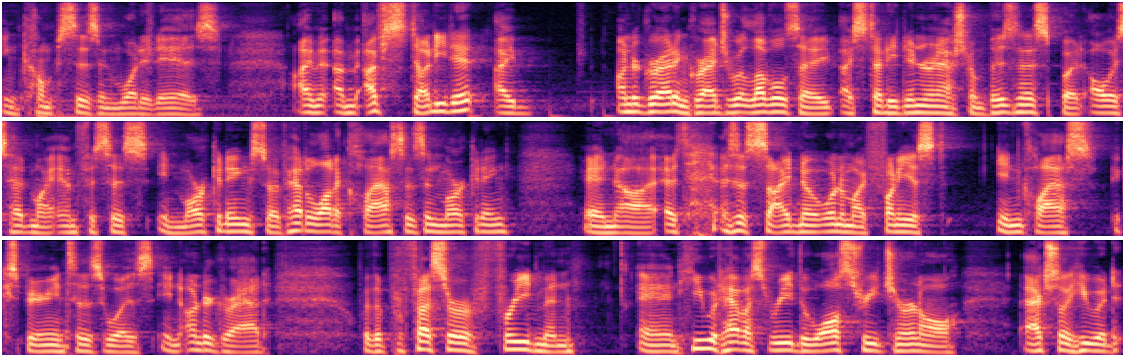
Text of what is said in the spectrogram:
encompasses and what it is. I, have studied it. I undergrad and graduate levels, I, I, studied international business, but always had my emphasis in marketing. So I've had a lot of classes in marketing. And uh, as, as, a side note, one of my funniest in class experiences was in undergrad with a professor Friedman, and he would have us read the Wall Street Journal. Actually, he would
